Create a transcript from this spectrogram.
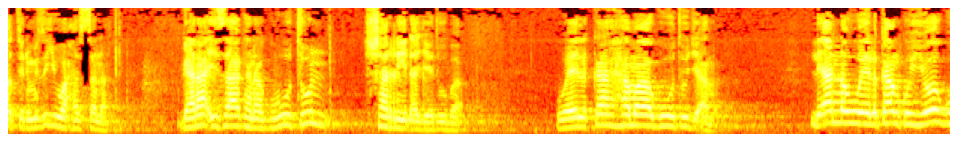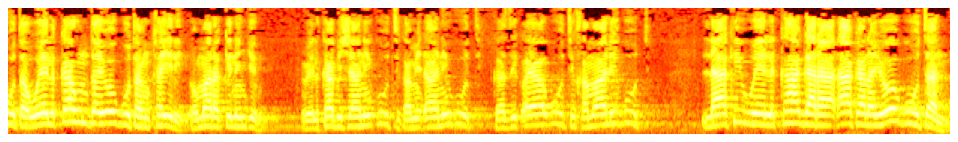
at-tirmiziyyu wa hassana garaa isaa kana guutuun sharriidha jee duuba weelkaa hamaa guutuu je'ama li'annahu weelkaan kun yoo guuta weelkaa hunda yoo guutan khayri homaa rakkin hin jiru weelkaa bishaanii guuti ka midhaanii guuti ka ziqayaa guuti ka maalii guuti laakiin weelkaa garaadhaa kana yoo guutan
